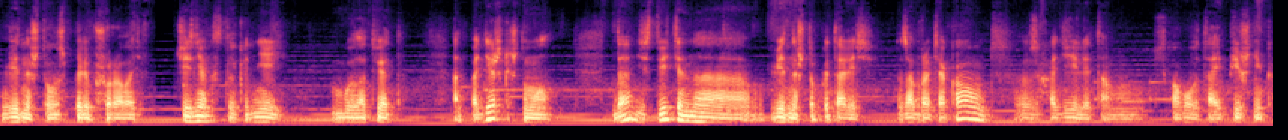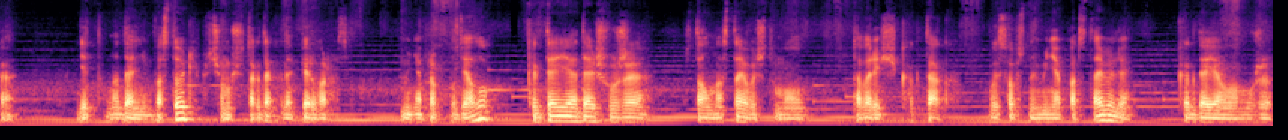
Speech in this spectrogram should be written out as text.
видно, что успели пошуровать. Через несколько дней был ответ от поддержки, что, мол, да, действительно, видно, что пытались забрать аккаунт, заходили там с какого-то айпишника где-то на Дальнем Востоке, причем еще тогда, когда первый раз у меня пропал диалог. Когда я дальше уже стал настаивать, что, мол, товарищи, как так, вы, собственно, меня подставили, когда я вам уже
